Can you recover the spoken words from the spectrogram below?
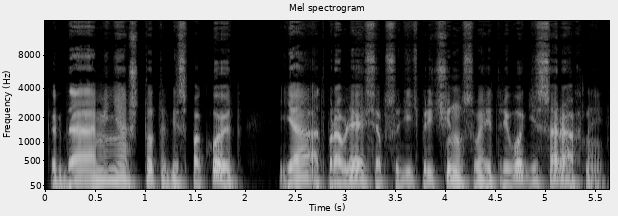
Когда меня что-то беспокоит, я отправляюсь обсудить причину своей тревоги с Арахной.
